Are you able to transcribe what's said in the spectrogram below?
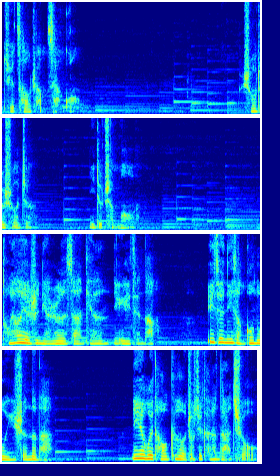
去操场瞎逛。说着说着，你就沉默了。同样也是炎热的夏天，你遇见他，遇见你想共度一生的他，你也会逃课出去看他打球，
